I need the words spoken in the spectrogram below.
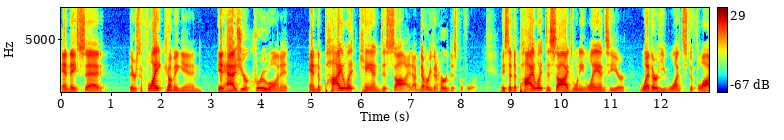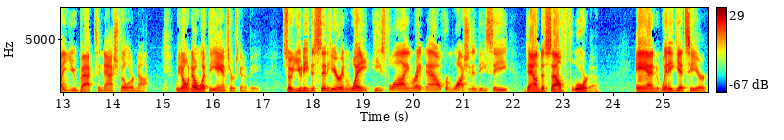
and they said, "There's a flight coming in. It has your crew on it, and the pilot can decide." I've never even heard this before. They said the pilot decides when he lands here whether he wants to fly you back to Nashville or not. We don't know what the answer is going to be. So you need to sit here and wait. He's flying right now from Washington, D.C. down to South Florida. And when he gets here,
